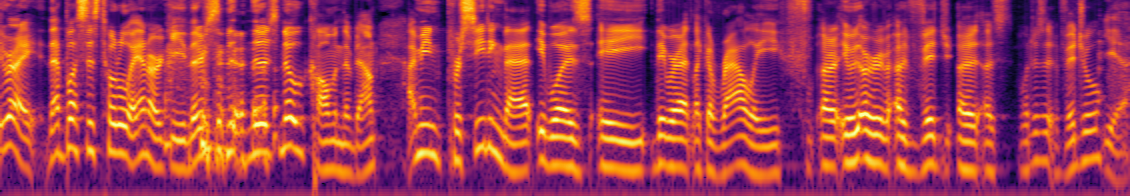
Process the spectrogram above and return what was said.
Right, that bus is total anarchy. There's there's no calming them down. I mean, preceding that, it was a they were at like a rally, f- or, it was, or a vig, a, a, what is it, vigil? Yeah.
